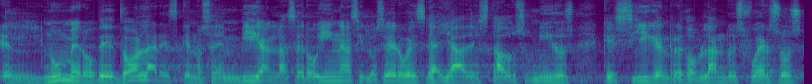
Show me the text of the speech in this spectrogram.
el número de dólares que nos envían las heroínas y los héroes de allá de Estados Unidos que siguen redoblando esfuerzos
